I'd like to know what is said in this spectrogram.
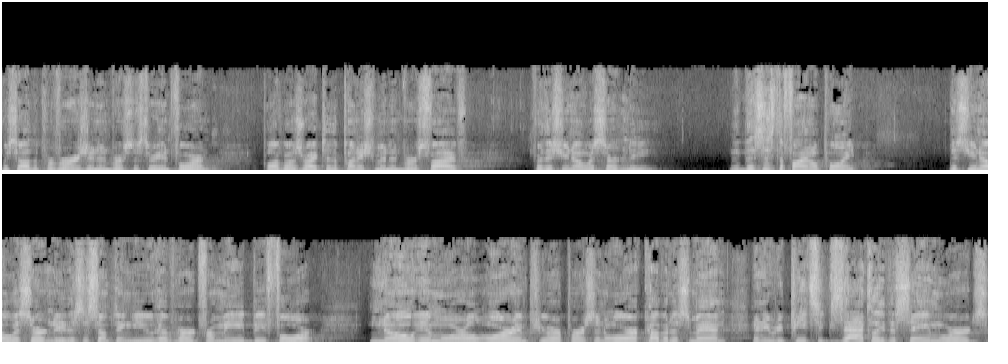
We saw the perversion in verses 3 and 4. And Paul goes right to the punishment in verse 5. For this you know with certainty. This is the final point. This you know with certainty. This is something you have heard from me before. No immoral or impure person or covetous man. And he repeats exactly the same words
